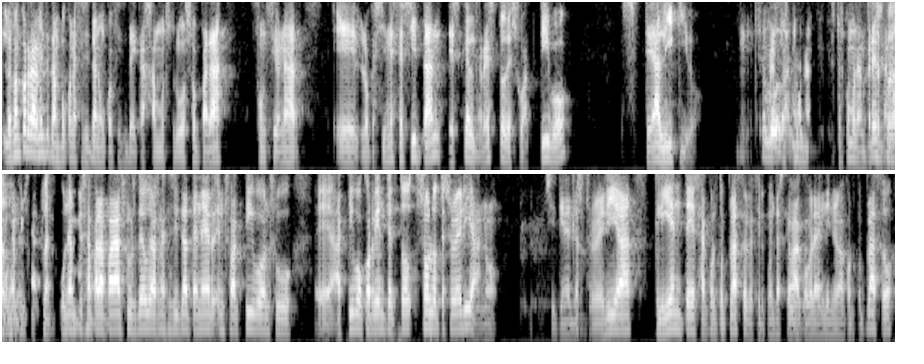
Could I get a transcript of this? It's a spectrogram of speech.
los bancos realmente tampoco necesitan un coeficiente de caja monstruoso para funcionar. Eh, lo que sí necesitan es que el resto de su activo sea líquido. esto, es como una, empresa, una, empresa para pagar sus deudas necesita tener en su activo, en su eh, activo corriente, solo tesorería. No. Si tiene tesorería, clientes a corto plazo, es decir, cuentas que va a cobrar en dinero a corto plazo,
